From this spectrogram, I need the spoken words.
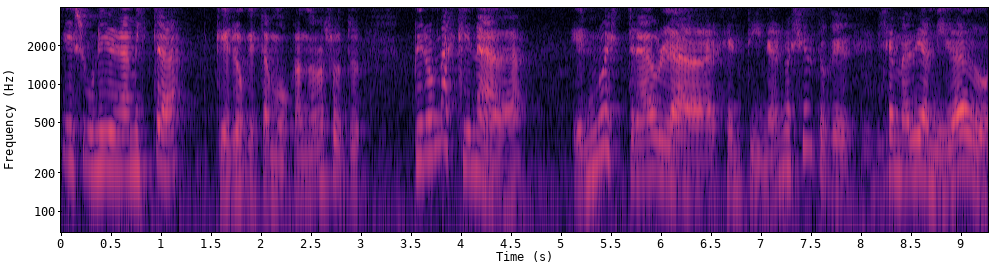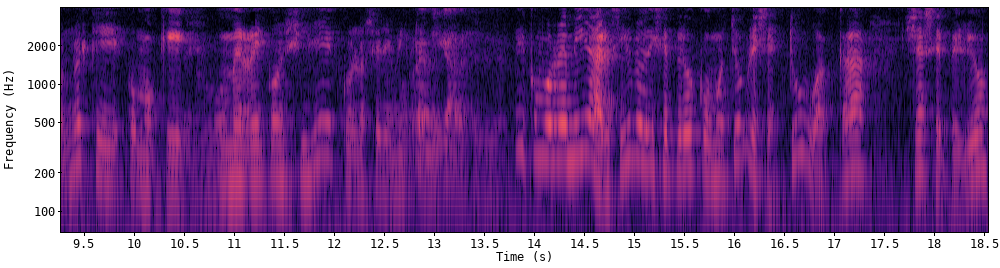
Es unir en amistad, que es lo que estamos buscando nosotros, pero más que nada, en nuestra habla argentina, ¿no es cierto que ya me había amigado? No es que es como que me reconcilié con los enemigos. Es como reamigarse. Y uno dice, pero como este hombre ya estuvo acá, ya se peleó.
